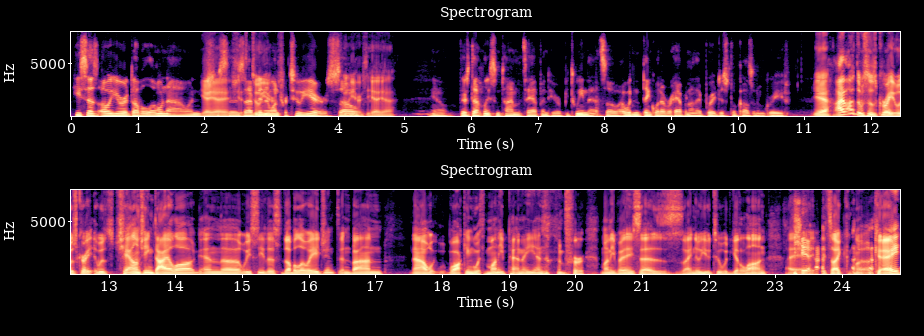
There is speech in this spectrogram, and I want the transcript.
he says, "Oh, you're a double O now," and yeah, yeah, she says, "I've been years. in one for two years." So two years, yeah, yeah. You know, there's definitely some time that's happened here between that. So I wouldn't think whatever happened on that bridge is still causing him grief. Yeah, I thought this was great. It was great. It was challenging dialogue, and uh, we see this double O agent and Bond now walking with Moneypenny, and for Moneypenny says, "I knew you two would get along." Yeah. It's like, okay,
